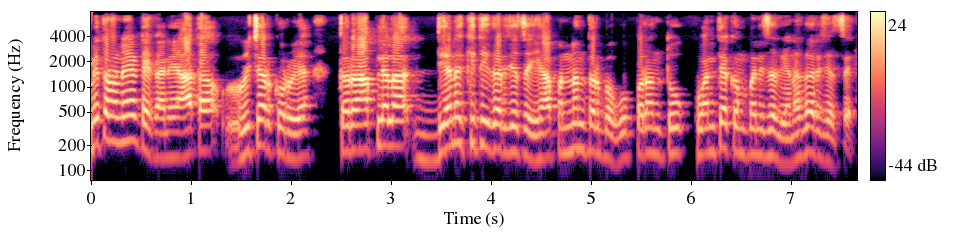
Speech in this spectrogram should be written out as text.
मित्रांनो या ठिकाणी आता विचार करूया. तर आपल्याला देणं किती गरजेचं आहे हे आपण नंतर बघू परंतु कोणत्या कंपनीचं घेणं गरजेचं आहे?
